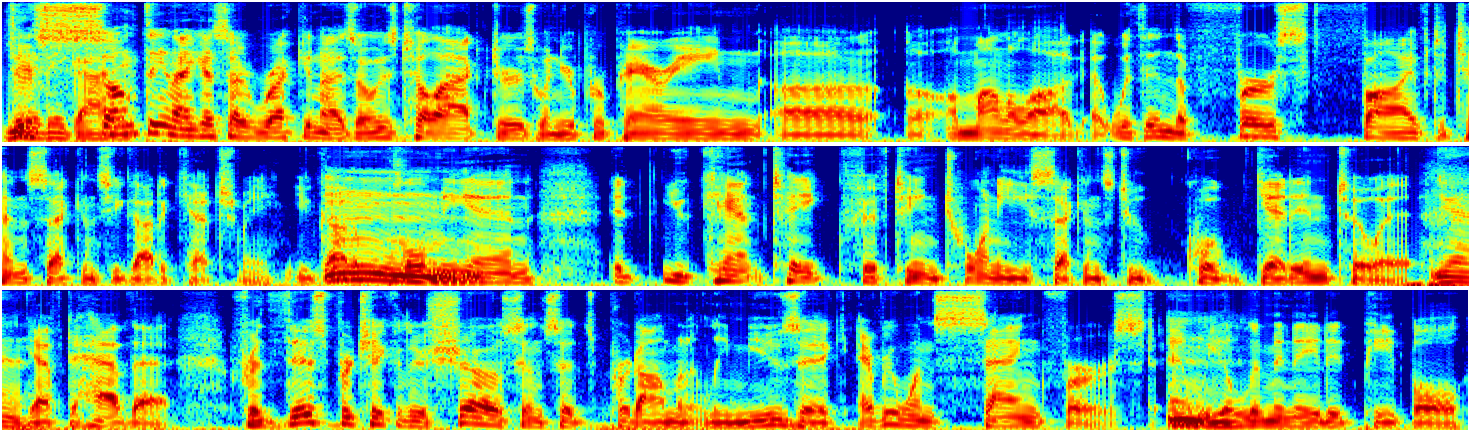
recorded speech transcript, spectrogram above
yeah, There's something I guess I recognize. I always tell actors when you're preparing uh, a a monologue, uh, within the first five to ten seconds, you got to catch me. You got to pull me hmm. in. It you can't take 15, 20 seconds to quote get into it. Yeah. you have to have that. For this particular show, since it's predominantly music, everyone sang first, and we hmm. eliminated people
